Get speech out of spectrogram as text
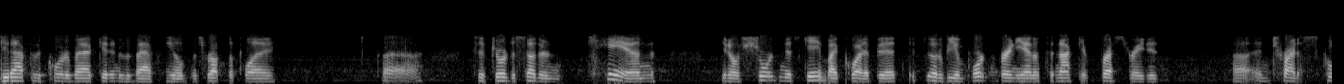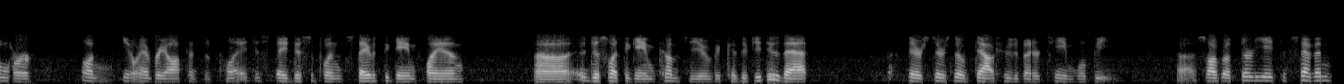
get after the quarterback, get into the backfield, disrupt the play. Uh, so if Georgia Southern can, you know, shorten this game by quite a bit, it, it'll be important for Indiana to not get frustrated uh, and try to score on you know every offensive play. Just stay disciplined, stay with the game plan, uh, just let the game come to you. Because if you do that, there's there's no doubt who the better team will be. Uh, so I'll go 38 to seven,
